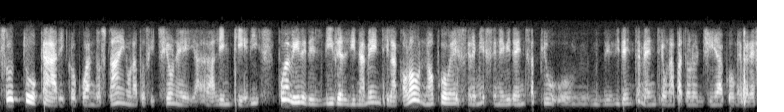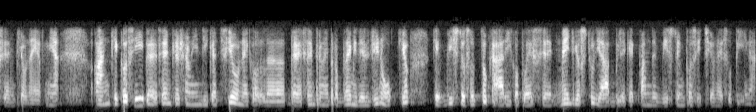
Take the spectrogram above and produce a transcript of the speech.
sotto carico quando sta in una posizione posizione all'impiedi può avere dei disallineamenti la colonna o può essere messa in evidenza più um, evidentemente una patologia come per esempio un'ernia. Anche così per esempio c'è un'indicazione col, per esempio nei problemi del ginocchio che visto sotto carico può essere meglio studiabile che quando è visto in posizione supina.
